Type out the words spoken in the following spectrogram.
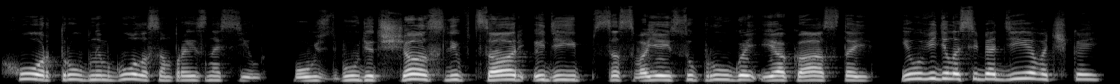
Хор трубным голосом произносил. «Пусть будет счастлив царь Эдип со своей супругой и Акастой!» И увидела себя девочкой,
